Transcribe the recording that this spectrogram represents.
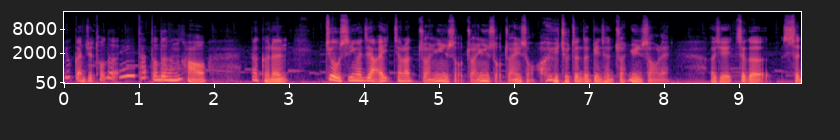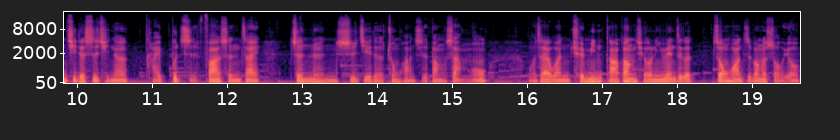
又感觉投的诶，他投的很好。那可能就是因为这样，诶，叫他转运手，转运手，转运手，哎，就真的变成转运手嘞。而且这个神奇的事情呢，还不止发生在真人世界的中华职棒上哦。我在玩全民打棒球里面这个。中华之邦的手游，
